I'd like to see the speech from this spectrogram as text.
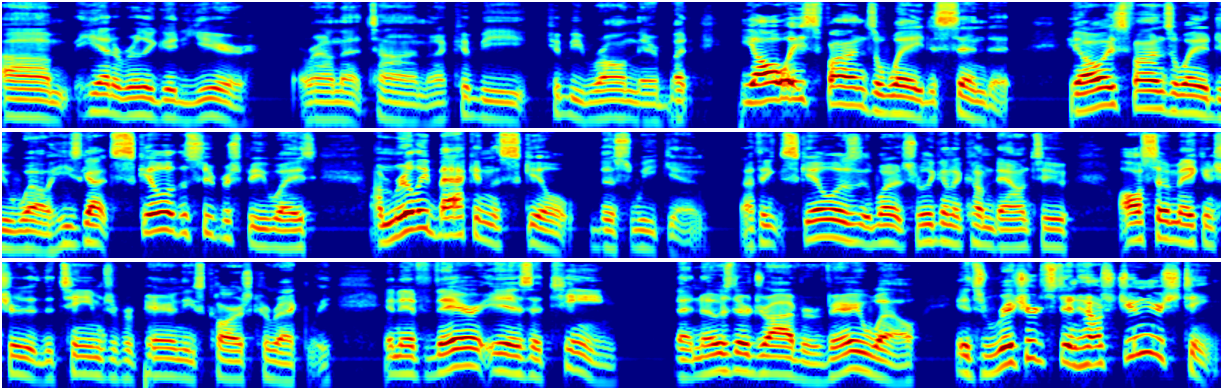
Um, he had a really good year around that time, I could be could be wrong there, but he always finds a way to send it. He always finds a way to do well. He's got skill at the super speedways. I'm really backing the skill this weekend. I think skill is what it's really going to come down to. Also, making sure that the teams are preparing these cars correctly. And if there is a team that knows their driver very well, it's Richard Stenhouse Jr.'s team.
